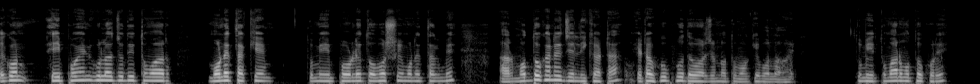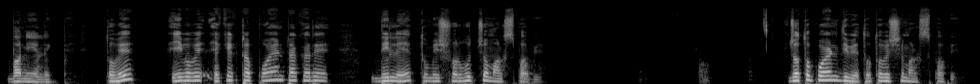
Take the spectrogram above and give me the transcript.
এখন এই পয়েন্টগুলো যদি তোমার মনে থাকে, তুমি পড়লে তো অবশ্যই মনে থাকবে। আর মধ্যখানে যে লেখাটা, এটা হুবহু দেওয়ার জন্য তোমাকে বলা হয় নাই। তুমি তোমার মতো করে বানিয়ে লিখবে। তবে এইভাবে এক একটা পয়েন্ট আকারে দিলে তুমি সর্বোচ্চ মার্কস পাবে। যত পয়েন্ট দিবে, তত বেশি মার্কস পাবে।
